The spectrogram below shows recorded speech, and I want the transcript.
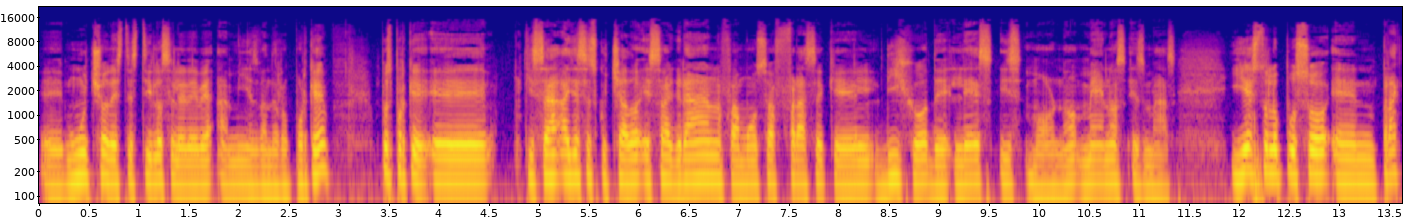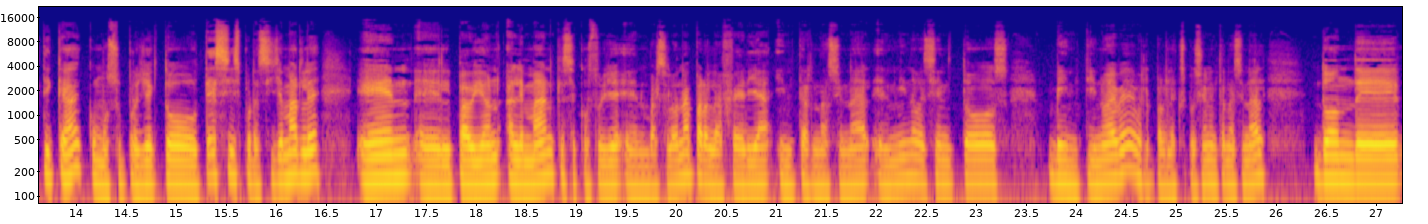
eh, mucho de este estilo se le debe a Mies van der Rohe. ¿Por qué? Pues porque eh, quizá hayas escuchado esa gran famosa frase que él dijo de less is more, ¿no? Menos es más. Y esto lo puso en práctica como su proyecto tesis, por así llamarle, en el pabellón alemán que se construye en Barcelona para la Feria Internacional en 1929, para la Exposición Internacional, donde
